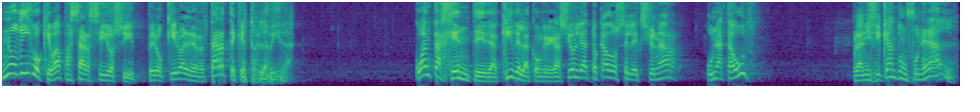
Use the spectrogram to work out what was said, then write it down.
No digo que va a pasar sí o sí, pero quiero alertarte que esto es la vida. ¿Cuánta gente de aquí de la congregación le ha tocado seleccionar un ataúd? Planificando un funeral.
